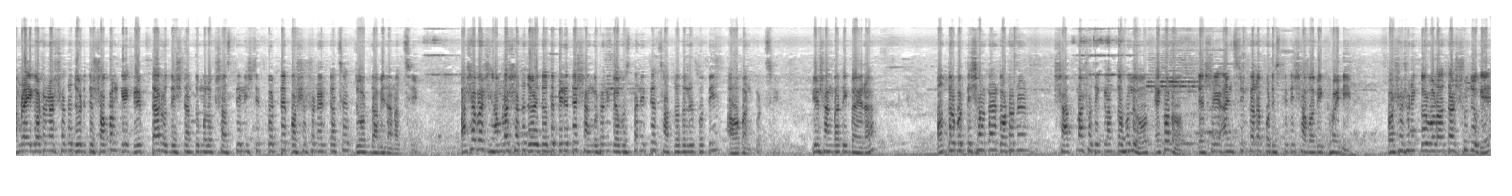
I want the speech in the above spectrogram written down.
আমরা এই ঘটনার সাথে জড়িত সকলকে গ্রেপ্তার ও দৃষ্টান্তমূলক শাস্তি নিশ্চিত করতে প্রশাসনের কাছে জোর দাবি জানাচ্ছি। পাশাপাশি হামলার সাথে জড়িতদের বিরুদ্ধে সাংগঠনিক ব্যবস্থা নিতে ছাত্রদলের প্রতি আহ্বান করছি। প্রিয় সাংবাদিক ভাইয়েরা অন্তর্বর্তী সরকার গঠনের সাত মাস অতিক্রান্ত হলেও এখনও দেশে আইন শৃঙ্খলা পরিস্থিতি স্বাভাবিক হয়নি। প্রশাসনিক দুর্বলতার সুযোগে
